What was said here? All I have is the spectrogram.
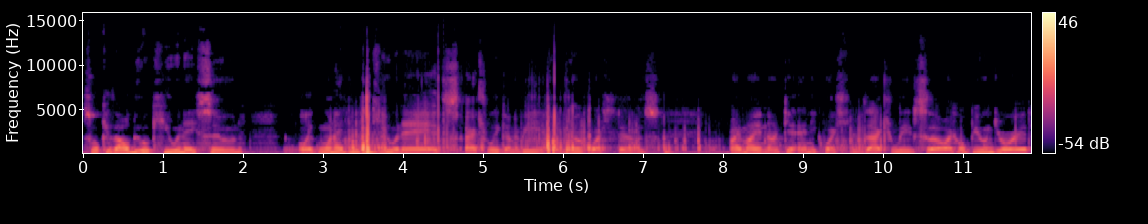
So, cause I'll do a Q&A soon. Like when I do the Q&A, it's actually gonna be for your questions. I might not get any questions actually, so I hope you enjoyed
